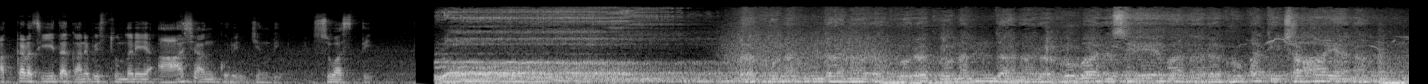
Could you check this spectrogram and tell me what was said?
అక్కడ సీత కనిపిస్తుందనే ఆశ అంకురించింది. స్వస్తి. రఘునందన రఘు రఘునందన రఘువర సేవన రఘుపతి ఛాయన.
